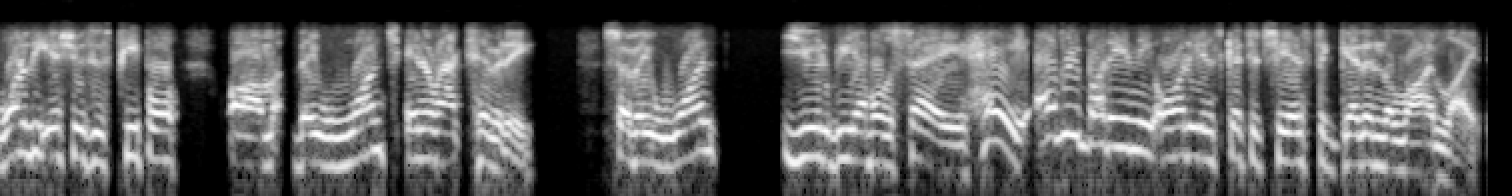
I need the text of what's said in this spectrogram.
one of the issues is people um, they want interactivity. So they want you to be able to say, "Hey, everybody in the audience gets a chance to get in the limelight."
